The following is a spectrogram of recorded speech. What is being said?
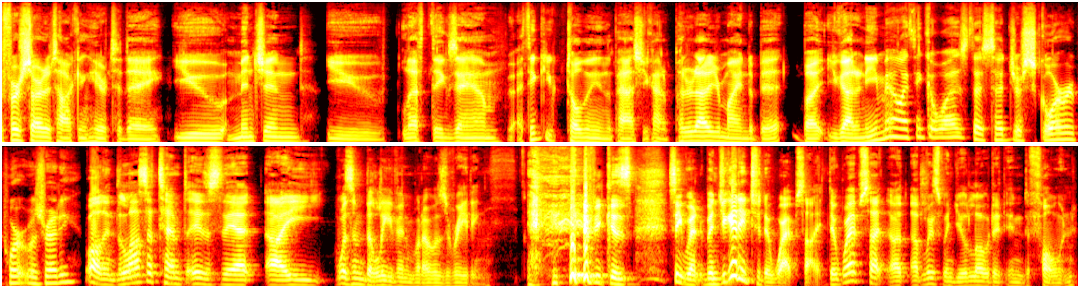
We first started talking here today, you mentioned you left the exam. I think you told me in the past you kind of put it out of your mind a bit, but you got an email, I think it was, that said your score report was ready. Well, in the last attempt is that I wasn't believing what I was reading. because see when, when you get into the website the website at, at least when you load it in the phone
